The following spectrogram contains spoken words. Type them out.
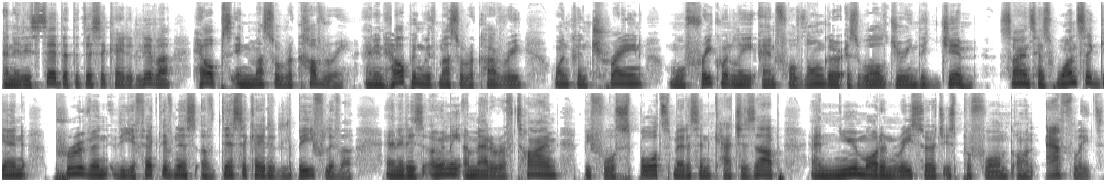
and it is said that the desiccated liver helps in muscle recovery. And in helping with muscle recovery, one can train more frequently and for longer as well during the gym. Science has once again proven the effectiveness of desiccated beef liver, and it is only a matter of time before sports medicine catches up and new modern research is performed on athletes.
